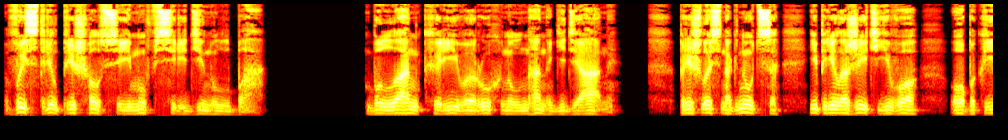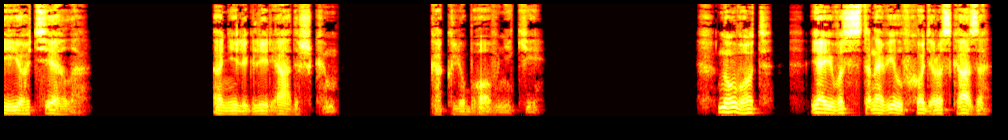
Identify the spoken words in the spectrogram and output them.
Выстрел пришелся ему в середину лба. Булан криво рухнул на ноги Дианы. Пришлось нагнуться и переложить его обок ее тела. Они легли рядышком, как любовники. Ну вот, я и восстановил в ходе рассказа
